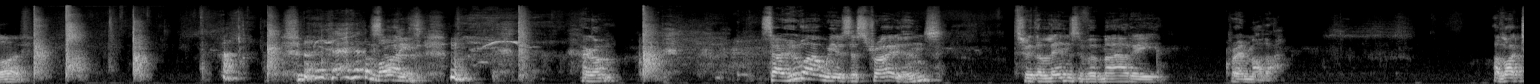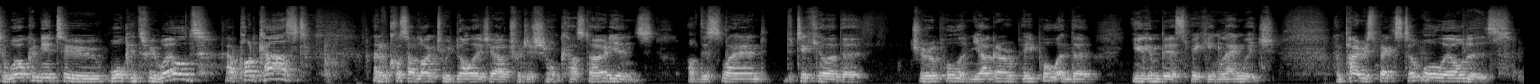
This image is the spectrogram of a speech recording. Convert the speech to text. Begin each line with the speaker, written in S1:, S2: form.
S1: live.
S2: So- hang on. So, who are we as Australians through the lens of a Maori grandmother? I'd like to welcome you to Walking Through Worlds, our podcast. And of course, I'd like to acknowledge our traditional custodians of this land, in particular the Chirapul and Yagara people and the Yugambeh speaking language, and pay respects to all elders,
